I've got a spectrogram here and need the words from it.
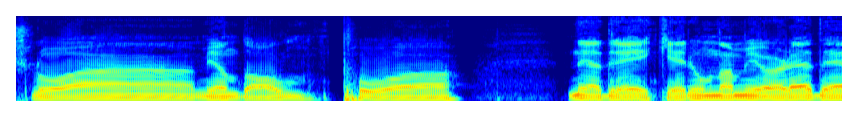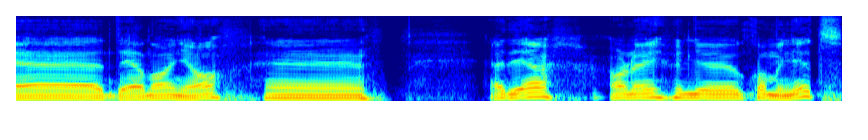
slå eh, Mjøndalen på Nedre Eiker. Om de gjør det, det, det er noe annet. Er det, Arnøy, vil du komme inn litt?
